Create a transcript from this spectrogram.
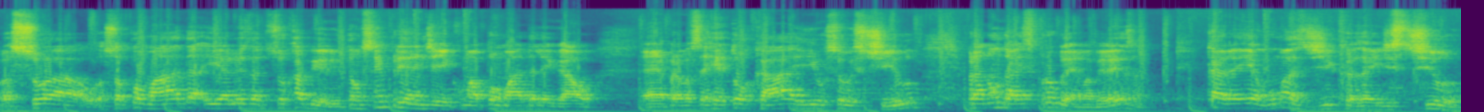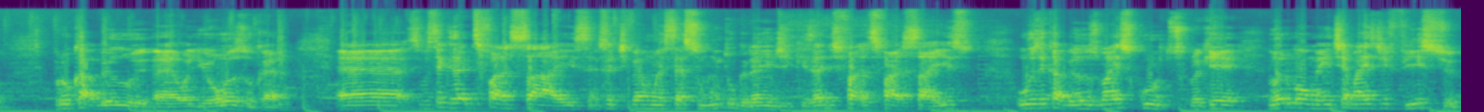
a sua, a sua pomada e a oleosidade do seu cabelo. Então sempre ande aí com uma pomada legal é, para você retocar aí o seu estilo, para não dar esse problema, beleza? Cara, aí algumas dicas aí de estilo pro cabelo é, oleoso, cara. É, se você quiser disfarçar aí, se você tiver um excesso muito grande e quiser disfarçar isso, use cabelos mais curtos, porque normalmente é mais difícil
